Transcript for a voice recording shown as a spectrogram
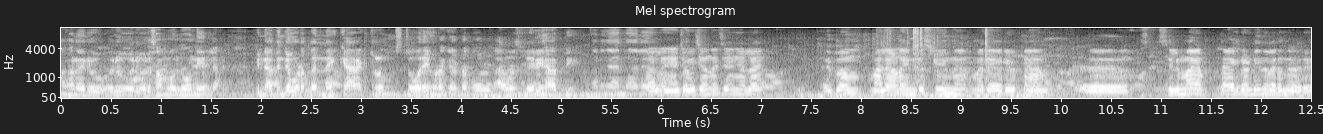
അങ്ങനെ ഒരു ഒരു ഒരു- ഒരു സംഭവം തോന്നിയില്ല. പിന്നെ അതിന്റെ കൂടെ തന്നെ ക്യാരക്ടറും സ്റ്റോറിയും കൂടെ കേട്ടപ്പോൾ ഐ വാസ് വെരി ഹാപ്പി അല്ല ഞാൻ ചോദിച്ചതെന്ന് വെച്ച് കഴിഞ്ഞാൽ ഇപ്പം മലയാള ഇൻഡസ്ട്രിയിൽ നിന്ന് മറ്റേ ഒരു സിനിമ ബാക്ക്ഗ്രൗണ്ടിൽ നിന്ന് വരുന്നവര്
